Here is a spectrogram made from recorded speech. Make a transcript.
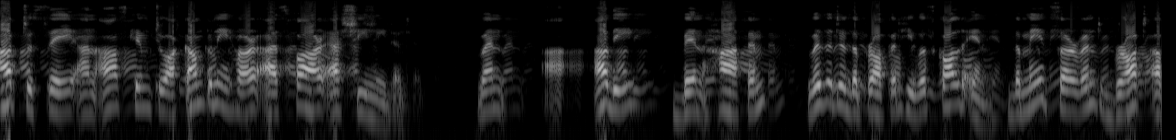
had to say and ask him to accompany her as far as she needed. When uh, Adi bin Hatim visited the Prophet, he was called in. The maid servant brought a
